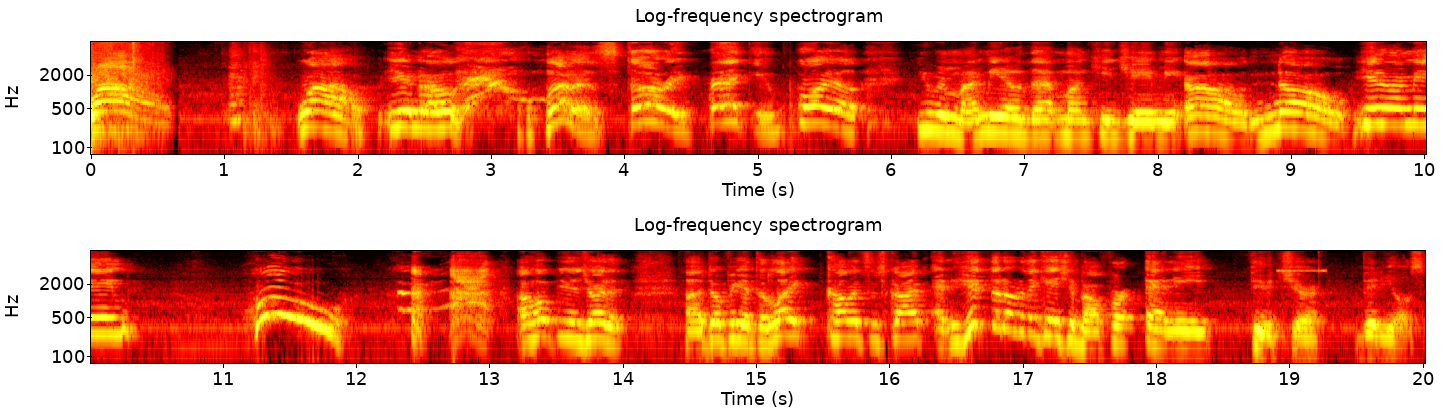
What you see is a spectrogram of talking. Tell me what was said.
Wow. Wow. You know, what a story, Frankie Boyle. You remind me of that monkey, Jamie. Oh, no. You know what I mean? Whoo! I hope you enjoyed it. Uh, don't forget to like, comment, subscribe, and hit the notification bell for any future videos.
